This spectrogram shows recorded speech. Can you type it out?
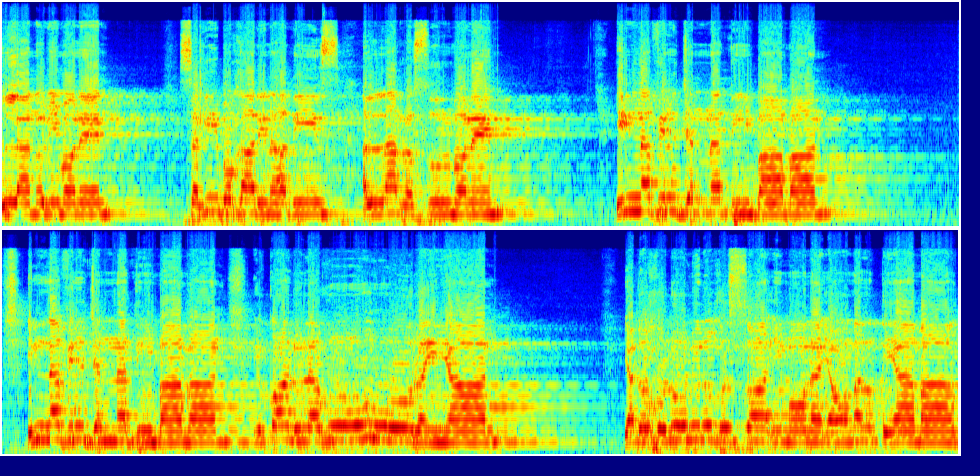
আল্লাহ নবী বলেন, সহি বুখারীর হাদিস আল্লাহ রাসূল বলেন, ইন্না ফিল জান্নাতি বাবান ইন্না ফিল জান্নাতি বাবান ইউকালু লাহু রায়্যান يدخل منه الصائمون يوم القيامة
